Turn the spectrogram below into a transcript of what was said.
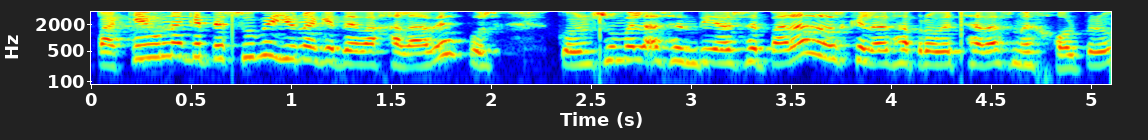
pa qué una que te sube y una que te baja a la vez? Pues consúmelas en días separados que las aprovecharás mejor. Pero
